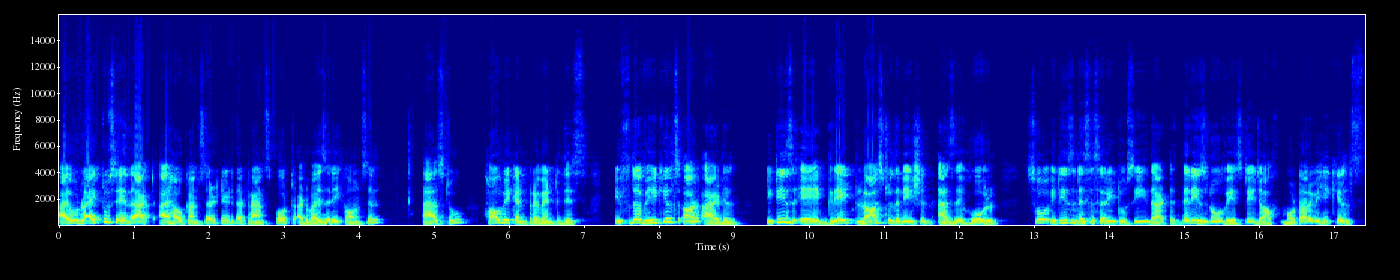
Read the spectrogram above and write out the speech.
I would like to say that I have consulted the Transport Advisory Council as to how we can prevent this. If the vehicles are idle, it is a great loss to the nation as a whole. So it is necessary to see that there is no wastage of motor vehicles.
